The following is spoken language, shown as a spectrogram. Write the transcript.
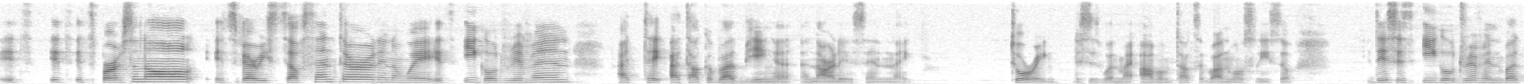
it's it's it's personal it's very self-centered in a way it's ego driven i take i talk about being a, an artist and like touring. This is what my album talks about mostly. So this is ego driven but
